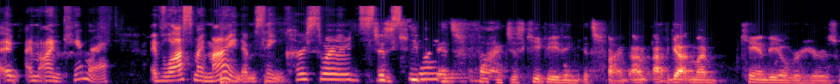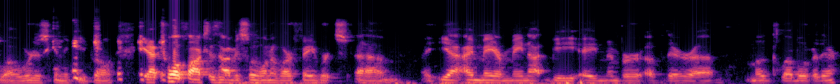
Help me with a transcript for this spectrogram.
I'm, I'm on camera. I've lost my mind. I'm saying curse words. Just keep it's fine. Just keep eating. It's fine. i have got my candy over here as well. We're just going to keep going. yeah, 12 Fox is obviously one of our favorites. Um, yeah, I may or may not be a member of their uh, mug club over there.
